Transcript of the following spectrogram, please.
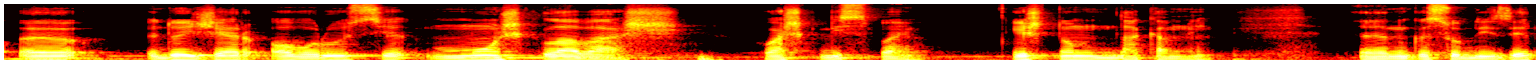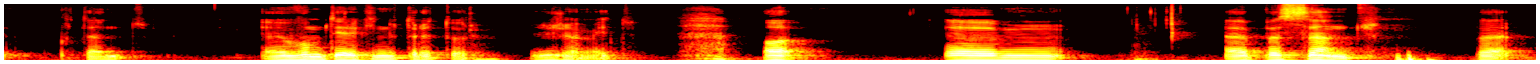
uh, 2 0 ao Borussia Mönchengladbach. Eu acho que disse bem. Este nome dá cá a mim. Uh, nunca soube dizer, portanto, vou meter aqui no trator, já meto. Oh, um, uh, passando para.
